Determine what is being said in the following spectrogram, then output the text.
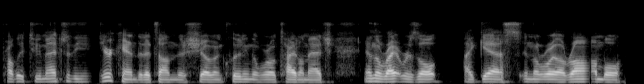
probably two match of the year candidates on this show, including the world title match and the right result, I guess, in the Royal Rumble.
